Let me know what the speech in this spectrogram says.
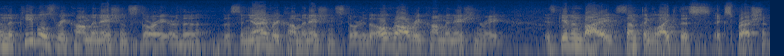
in the Peebles recombination story, or the, the Sunyaev recombination story, the overall recombination rate is given by something like this expression,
